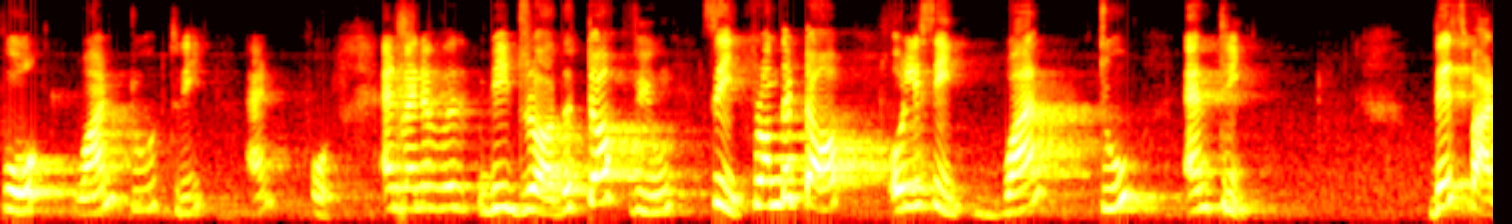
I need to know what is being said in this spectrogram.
4. 1, 2, 3 and 4. And whenever we draw the top view, see from the top only see 1, 2 and 3. This part,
